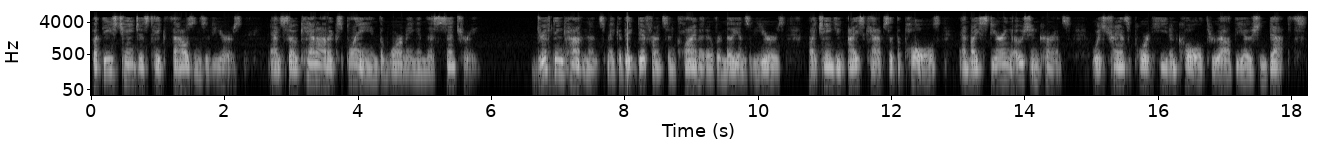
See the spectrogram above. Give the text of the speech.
But these changes take thousands of years, and so cannot explain the warming in this century. Drifting continents make a big difference in climate over millions of years by changing ice caps at the poles and by steering ocean currents, which transport heat and cold throughout the ocean depths.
